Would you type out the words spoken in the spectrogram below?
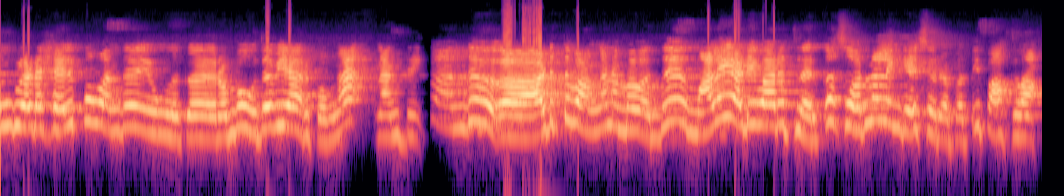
உங்களோட ஹெல்ப்பும் வந்து இவங்களுக்கு ரொம்ப உதவியா இருக்குங்க. நன்றி. வந்து அடுத்து வாங்க நம்ம வந்து மலை அடிவாரத்துல இருக்க சொர்ணலிங்கேஸ்வரை பத்தி பார்க்கலாம்.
